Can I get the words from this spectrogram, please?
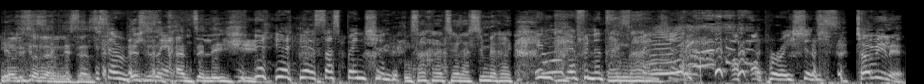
no this is a recess It's a this is a recess. cancellation yeah, suspension. ngisakhathela sime kayi Indefinite Kancane. suspension of operations. Thabile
